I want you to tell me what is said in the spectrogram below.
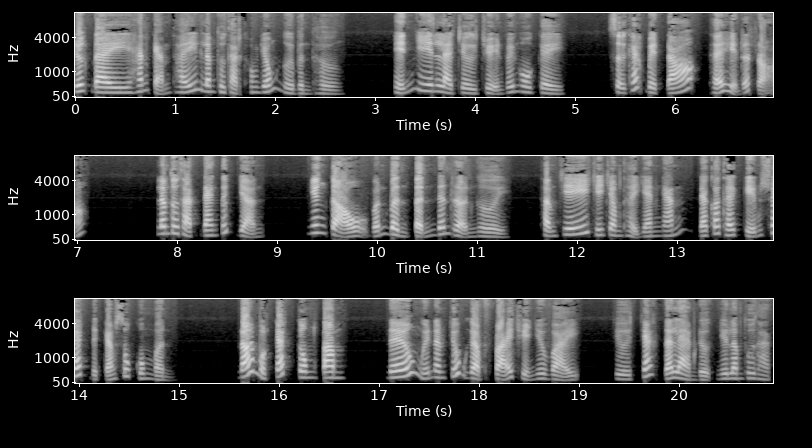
Trước đây, hắn cảm thấy lâm thu thạch không giống người bình thường. Hiển nhiên là trừ chuyện với ngô kỳ, sự khác biệt đó thể hiện rất rõ. Lâm thu thạch đang tức giận, nhưng cậu vẫn bình tĩnh đến rợn người, thậm chí chỉ trong thời gian ngắn đã có thể kiểm soát được cảm xúc của mình nói một cách công tâm, nếu nguyễn nam chúc gặp phải chuyện như vậy, chưa chắc đã làm được như lâm thu thạch.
